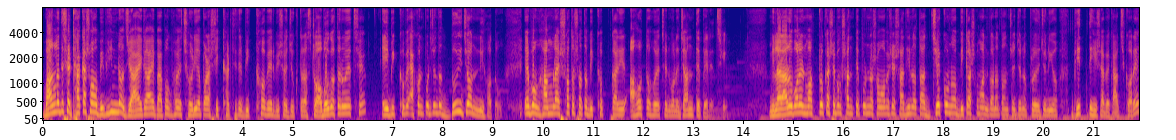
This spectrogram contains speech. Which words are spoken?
বাংলাদেশের ঢাকাসহ বিভিন্ন জায়গায় ব্যাপকভাবে ছড়িয়ে পড়া শিক্ষার্থীদের বিক্ষোভের বিষয়ে যুক্তরাষ্ট্র অবগত রয়েছে। এই বিক্ষোভে এখন পর্যন্ত দুইজন নিহত এবং হামলায় শত শত বিক্ষোভকারীর আহত হয়েছেন বলে জানতে পেরেছি। মিলার আরও বলেন, মত প্রকাশ এবং শান্তিপূর্ণ সমাবেশের স্বাধীনতা যে কোনো বিকাশমান গণতন্ত্রের জন্য প্রয়োজনীয় ভিত্তি হিসাবে কাজ করে।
